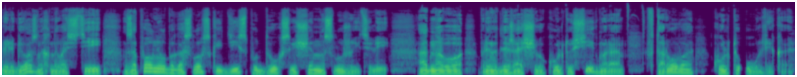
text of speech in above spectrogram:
религиозных новостей заполнил богословский диспут двух священнослужителей: одного принадлежащего культу Сигмара, второго культу Ульрика.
